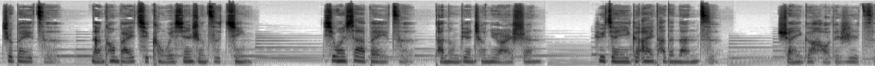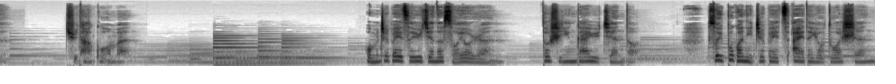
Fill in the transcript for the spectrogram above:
这辈子。南康白起肯为先生自尽，希望下辈子他能变成女儿身，遇见一个爱他的男子，选一个好的日子，娶她过门。我们这辈子遇见的所有人，都是应该遇见的，所以不管你这辈子爱的有多深，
